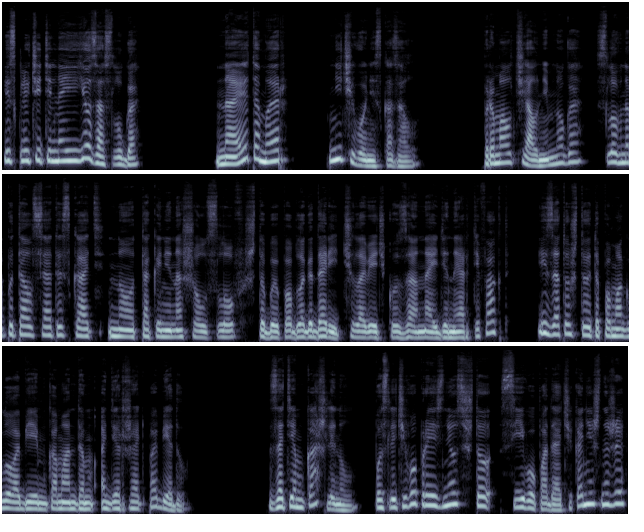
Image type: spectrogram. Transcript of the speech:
исключительно ее заслуга. На это мэр ничего не сказал. Промолчал немного, словно пытался отыскать, но так и не нашел слов, чтобы поблагодарить человечку за найденный артефакт и за то, что это помогло обеим командам одержать победу. Затем кашлянул, после чего произнес, что с его подачи, конечно же,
